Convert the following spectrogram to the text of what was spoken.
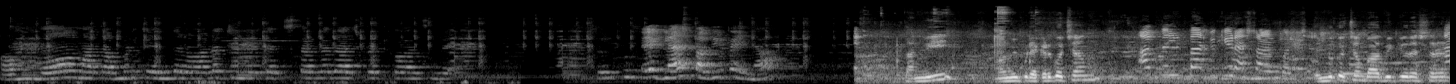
అమ్మో మా తమ్ముడికి ఎంత నాలెడ్జ్ ఉంది ఖచ్చితంగా దాచిపెట్టుకోవాల్సిందే. ఏ గ్లాస్ పగిలిపోయిందా? తన్వి మనం ఇప్పుడు ఎక్కడికి వచ్చాం? అబ్దుల్ బార్బిక్యూ రెస్టారెంట్కి వచ్చాను ఎందుకు వచ్చాం బార్బిక్యూ రెస్టారెంట్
